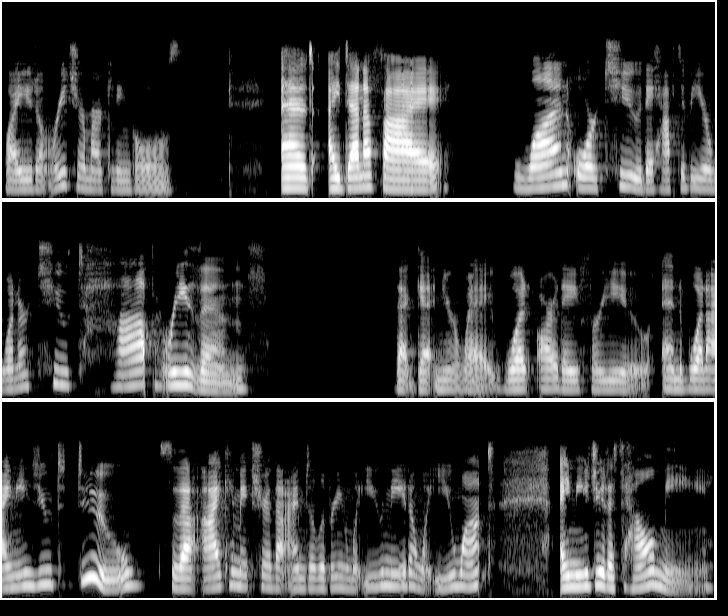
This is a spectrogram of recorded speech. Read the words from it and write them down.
why you don't reach your marketing goals, and identify one or two, they have to be your one or two top reasons that get in your way? What are they for you? And what I need you to do so that I can make sure that I'm delivering what you need and what you want, I need you to tell me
